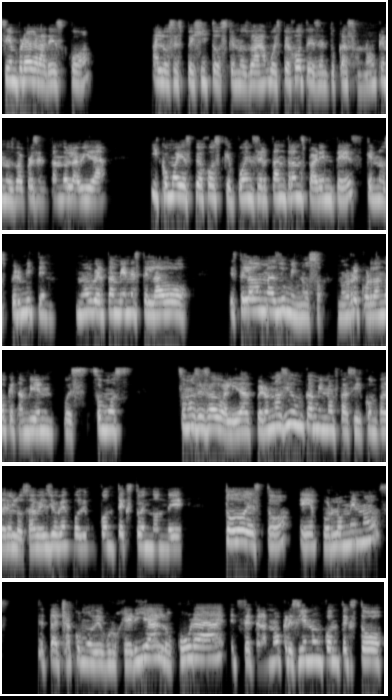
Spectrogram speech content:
siempre agradezco a los espejitos que nos va, o espejotes en tu caso, ¿no? Que nos va presentando la vida y cómo hay espejos que pueden ser tan transparentes que nos permiten, ¿no? Ver también este lado este lado más luminoso, ¿no? Recordando que también, pues, somos, somos esa dualidad, pero no ha sido un camino fácil, compadre, lo sabes. Yo vengo de un contexto en donde todo esto, eh, por lo menos, se tacha como de brujería, locura, etcétera, ¿no? Crecí en un contexto,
